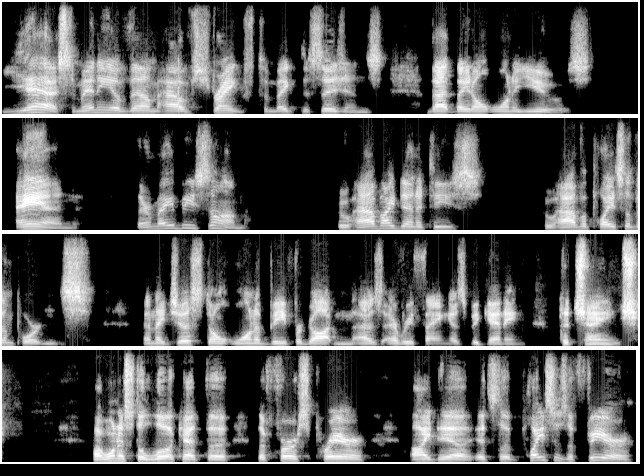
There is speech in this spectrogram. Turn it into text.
Yes, many of them have strength to make decisions that they don't want to use. And there may be some who have identities, who have a place of importance, and they just don't want to be forgotten as everything is beginning to change. I want us to look at the, the first prayer idea. It's the places of fear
